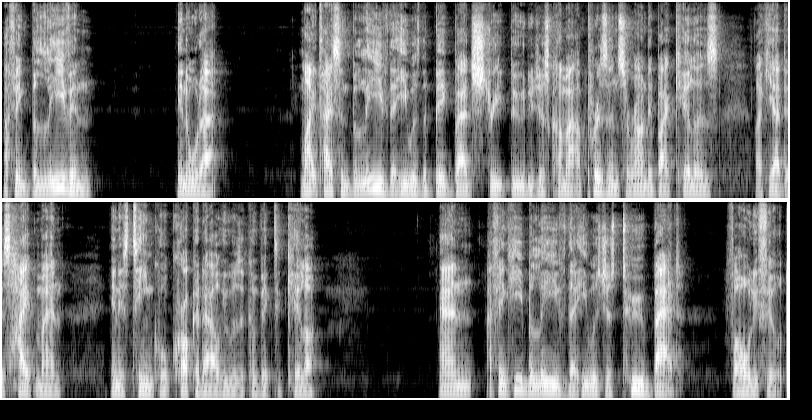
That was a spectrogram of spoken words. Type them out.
I think, believing in all that. Mike Tyson believed that he was the big bad street dude who just come out of prison surrounded by killers. Like he had this hype man in his team called Crocodile, who was a convicted killer. And I think he believed that he was just too bad for Holyfield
